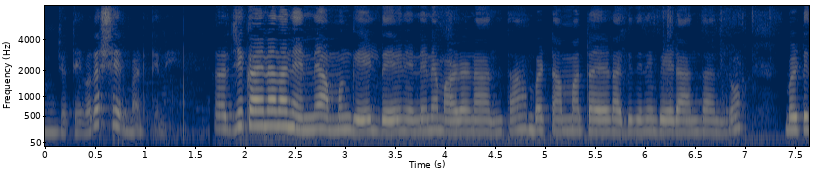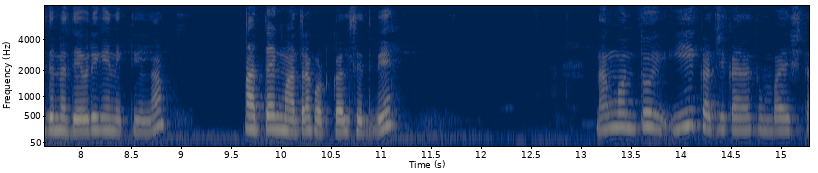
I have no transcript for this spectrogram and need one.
ನಿಮ್ಮ ಜೊತೆ ಇವಾಗ ಶೇರ್ ಮಾಡ್ತೀನಿ. ಕರ್ಜಿಕಾಯಿನ ನಾನು ನಿನ್ನೆ ಅಮ್ಮಂಗೆ ಹೇಳಿದೆ, ನಿನ್ನೆನೇ ಮಾಡೋಣ ಅಂತ ಬಟ್ ಅಮ್ಮ ಟಯರ್ಡ್ ಆಗಿದ್ದೀನಿ, ಬೇಡ ಅಂತ ಅಂದರು. ಬಟ್ ಇದನ್ನು ದೇವರಿಗೇನು ಇಕ್ಕಲಿಲ್ಲ ಅತ್ತೆಗೆ ಮಾತ್ರ ಕೊಟ್ಟು ಕಳಿಸಿದ್ವಿ. ನನಗಂತೂ ಈ ಕರ್ಜಿಕಾಯಿನ ತುಂಬ ಇಷ್ಟ.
